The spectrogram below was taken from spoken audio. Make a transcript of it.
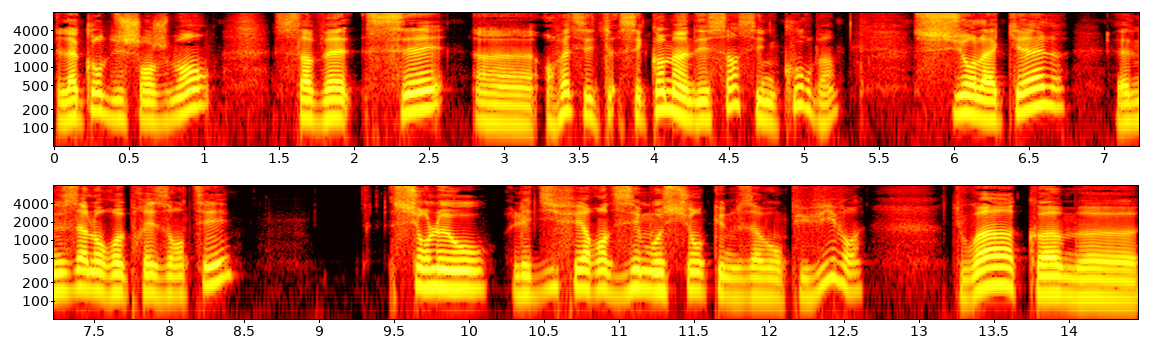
la courbe du changement, ça c'est en fait c'est comme un dessin, c'est une courbe hein, sur laquelle euh, nous allons représenter sur le haut les différentes émotions que nous avons pu vivre, tu vois, comme euh,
